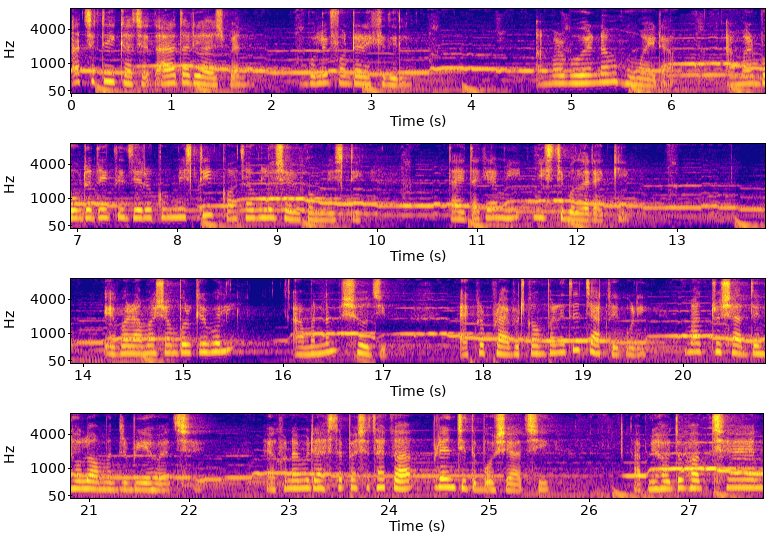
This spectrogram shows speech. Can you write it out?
আচ্ছা ঠিক আছে, তাড়াতাড়ি আসবেন। বলে ফোনটা রেখে দিল। আমার বউয়ের নাম হুমায়রা। আমার বউটা দেখতে যেরকম মিষ্টি, কথাগুলো সেরকম মিষ্টি। তাই তাকে আমি মিষ্টি বলে রাখি এবার আমার সম্পর্কে বলি। আমার নাম সজীব। একটা প্রাইভেট কোম্পানিতে চাকরি করি। মাত্র সাত দিন হলো আমাদের বিয়ে হয়েছে। এখন আমি রাস্তার পাশে থাকা ব্রেঞ্চিতে বসে আছি। আপনি হয়তো ভাবছেন,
